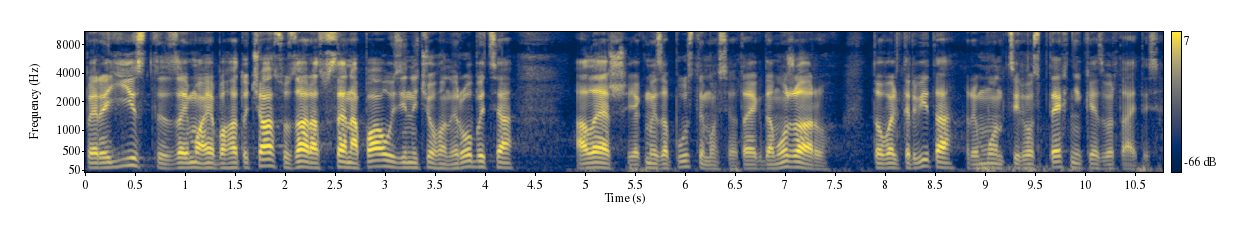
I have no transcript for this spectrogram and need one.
Переїзд займає багато часу. Зараз все на паузі, нічого не робиться. Але ж як ми запустимося та як дамо жару, то в Альтервіта ремонт сільгосптехніки звертайтеся.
